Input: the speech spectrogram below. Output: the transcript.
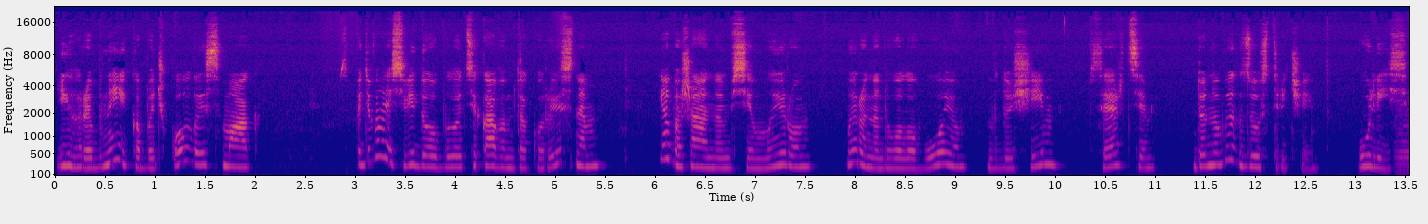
і грибний, і кабачковий смак. Сподіваюсь, відео було цікавим та корисним. Я бажаю нам всім миру, миру над головою, в душі, в серці. До нових зустрічей у лісі.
